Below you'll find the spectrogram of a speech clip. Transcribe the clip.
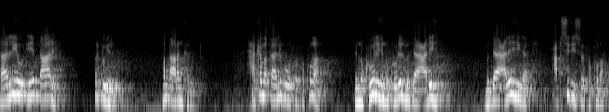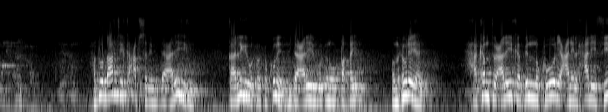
qaaliyow ii dhaari markuu yidhi ma dhaaran karu. Yidhi xakama qaaligu wuxuu xukumaa binukuulihi nukuuli muddaa calayhi muddaa calayhiga cabsidiisuu xukuma. Hadduu dhaartii ka cabsaday muddaa calayhigii qaaligii wuxuu xukumay muddaa calayhigu inuu baqay. Oo muxuu leeyahay? Xakamtu calayka biاnnukuuli can اlxalifi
